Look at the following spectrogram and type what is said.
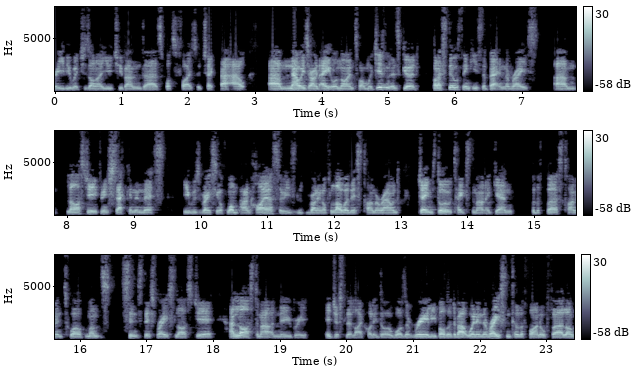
preview, which is on our YouTube and uh, Spotify. So check that out. Um, now he's around eight or nine to one, which isn't as good, but I still think he's the bet in the race. Um, last year he finished second in this. He was racing off one pound higher, so he's running off lower this time around. James Doyle takes the mount again for the first time in 12 months since this race last year, and last him out at Newbury. It just looked like Hollie Doyle wasn't really bothered about winning the race until the final furlong.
